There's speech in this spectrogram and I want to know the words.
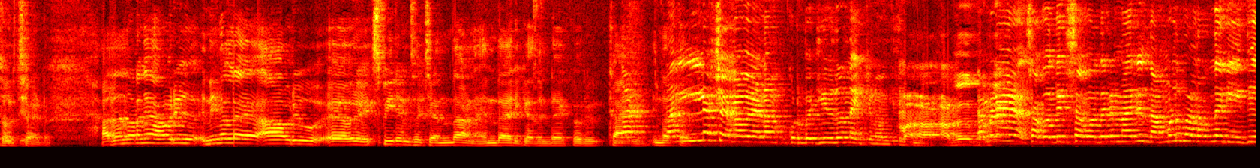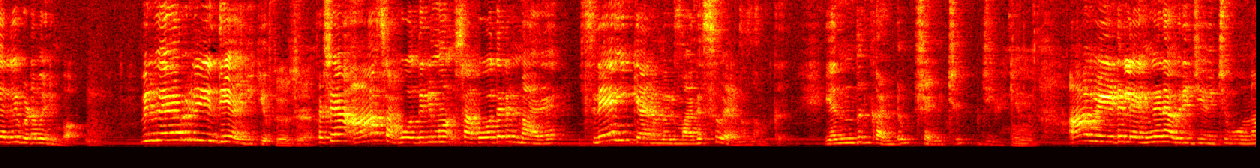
തീർച്ചയായിട്ടും. അതെന്ന് പറഞ്ഞാൽ ആ ഒരു നിങ്ങളുടെ ആ ഒരു ഒരു എക്സ്പീരിയൻസ് വെച്ച് എന്താണ് എന്തായിരിക്കും അതിന്റെ ഒക്കെ ഒരു കാര്യം നല്ല ക്ഷമ വേണം കുടുംബജീവിതം നയിക്കണമെങ്കിൽ. നമ്മളെ നമ്മുടെ സഹോദരി സഹോദരന്മാര് നമ്മൾ വളർന്ന രീതിയല്ല ഇവിടെ വരുമ്പോ. ഇവർ വേറൊരു രീതിയായിരിക്കും. ആയിരിക്കും പക്ഷെ ആ സഹോദരി സഹോദരന്മാരെ സ്നേഹിക്കാനുള്ള ഒരു മനസ്സ് വേണം നമുക്ക്. എന്തും കണ്ടും ക്ഷമിച്ചും ജീവിക്കണം ആ വീട്ടിൽ എങ്ങനെ അവർ ജീവിച്ചു പോകുന്നു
